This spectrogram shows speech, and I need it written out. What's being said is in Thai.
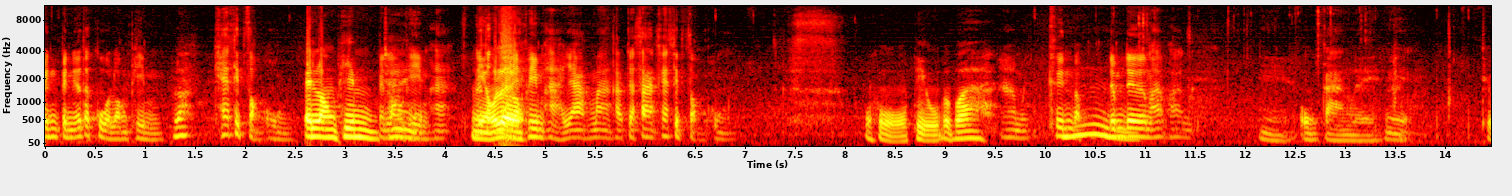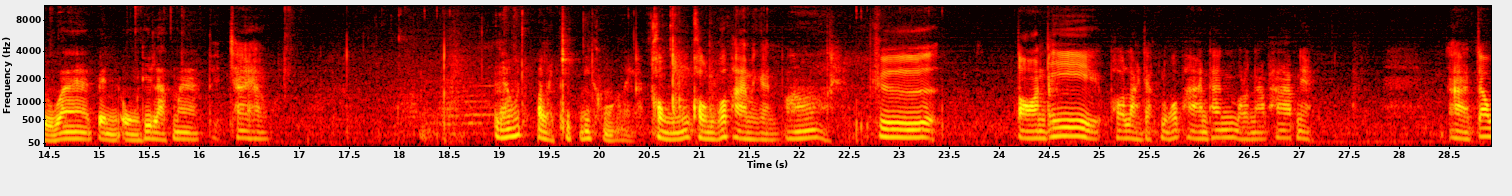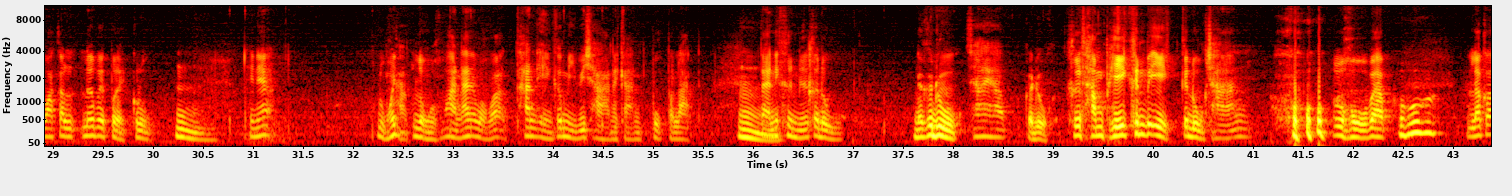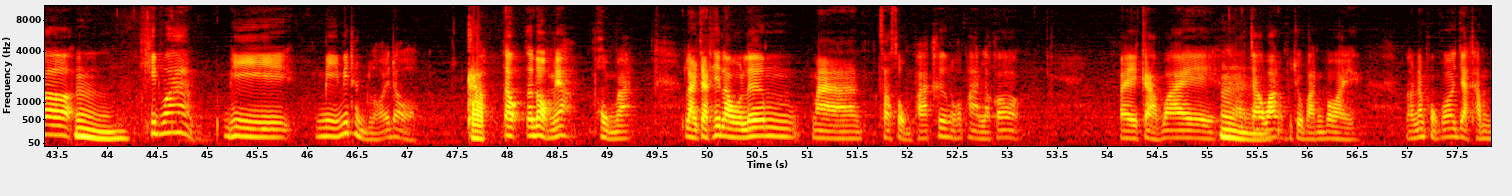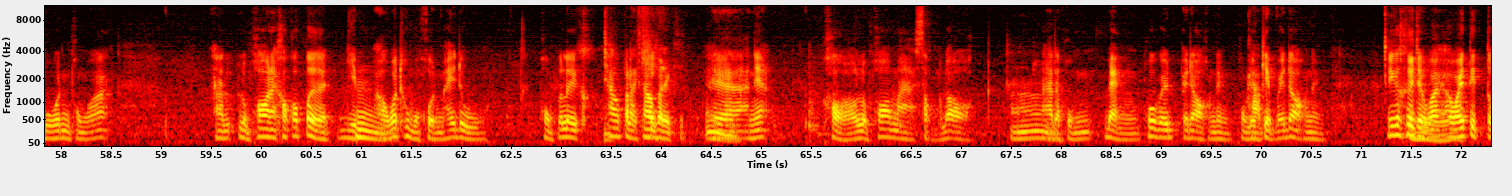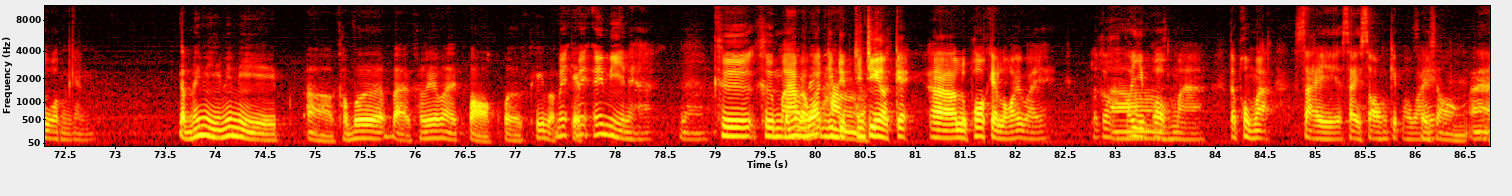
เป็นเป็นเนื้อตะกั่วรองพิมพ์ เหรอแค่ 12 องค์ เป็นรองพิมพ์เป็นรองพิมพ์ใช่ ฮะเหนียวเลยตะกั่รองพิมพ์หายากมากครับจะสร้างแค่ 12 องค์โอ้โห ผิวแบบว่า อ่ามันขึ้นแบบอืม เดิมๆครับท่านนี่องค์กลางเลยนี่ถือว่าเป็นองค์ที่รักมาก ใช่ครับ แล้วประหลัดขิกนี่ของอะไรครับของของหลวงพ่อพายเหมือนกัน อ๋อคือตอนที่พอหลังจากหลวงพ่อพานท่านมรณภาพเนี่ย อ่าเจ้าวัดก็เริ่มไปเปิดกลุ่มอืมทีเนี้ยหลวงพ่อครับหลวงพ่อพานท่านจะบอกว่าท่านเองก็มีวิชาในการปลูกประหลัดอืมแต่อันนี้คือเนื้อกระดูก เนื้อกระดูกใช่ครับ กระดูก คือทำพีคขึ้นไปอีกกระดูกช้างโอ้โหแบบโอ้โหแล้วก็อืมคิดว่ามีมีไม่ถึงร้อยดอก ครับ แต่แต่ดอกเนี้ยผมอะหลังจากที่เราเริ่มมาสะสมพระเครื่องหลวงพ่อพันแล้วก็ ไปกราบไหว้อืมเจ้าวัดปัจจุบันบ่อย แล้วนั้นผมก็อยากทำบุญผมว่าอ่าหลวงพ่อเนี่ยเขาก็เปิดหยิบเอาวัตถุมงคลมาให้ดู ผมก็เลยเช่าประหลัดเช่าประหลัขิดกขิกเอออันเนี้ยขอหลวงพ่อมาสองดอกอ่าอ่าแต่ผมแบ่งพวกไว้ไปดอกหนึ่งผมครัจะบเก็บไว้ดอกหนึ่งนี่ก็คือจะไว้โอ้โหเอาไว้ติดตัวเหมือนกัน แต่ไม่มีไม่มีเอ่อ cover แบบเขาเรียกว่าปอกเปิกที่แบบไม่เก็บไม่ไม่มีเลยฮะนะคือคือมาแล้วมันแบบว่าไม่พังดิบเหรอๆจริงๆอะแกะอ่าหลวงพ่อแกร้อยไว้ แล้วก็อ่าก็หยิบออกมา แต่ผมอะใส่ใส่ซองเก็บเอาไว้ใส่ซองอ่า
